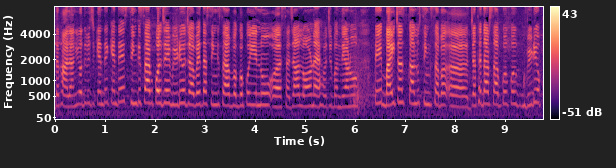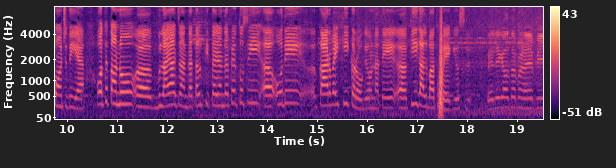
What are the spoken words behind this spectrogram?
ਦਿਖਾ ਦਾਂਗੀ ਉਹਦੇ ਵਿੱਚ ਕਹਿੰਦੇ ਕਹਿੰਦੇ ਸਿੰਘ ਸਾਹਿਬ ਕੋਲ ਜੇ ਵੀਡੀਓ ਜਾਵੇ ਤਾਂ ਸਿੰਘ ਸਾਹਿਬ ਵੱਲੋਂ ਕੋਈ ਇਹਨੂੰ ਅ, ਸਜ਼ਾ ਲਾਉਣ ਇਹੋ ਜਿਹੇ ਬੰਦਿਆਂ ਨੂੰ। ਤੇ ਬਾਈ ਚਾਂਸ ਕੱਲ ਨੂੰ ਸਿੰਘ ਸਾਹਿਬ ਅ, ਜਥੇਦਾਰ ਸਾਹਿਬ ਕੋਲ ਕੋਈ ਵੀਡੀਓ ਪਹੁੰਚਦੀ ਹੈ ਉੱਥੇ ਤੁਹਾਨੂੰ ਅ, ਬੁਲਾਇਆ ਜਾਂਦਾ ਤਲਬ ਕੀਤਾ ਜਾਂਦਾ। ਫਿਰ ਤੁਸੀਂ ਅ, ਉਹਦੇ ਅ, ਕਾਰਵਾਈ ਕੀ ਕਰੋਗੇ ਉਹਨਾਂ ਤੇ? ਅ, ਕੀ ਗੱਲਬਾਤ ਹੋਏਗੀ ਉਸ ਪਹਿਲੀ ਗੱਲ ਤਾਂ ਭੈਣੇ ਵੀ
